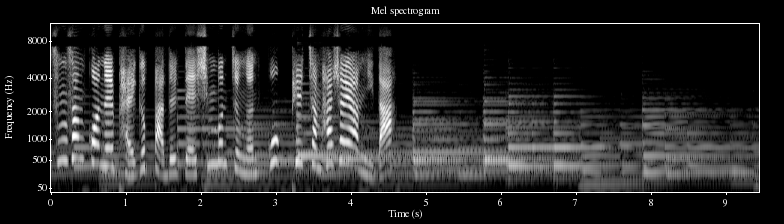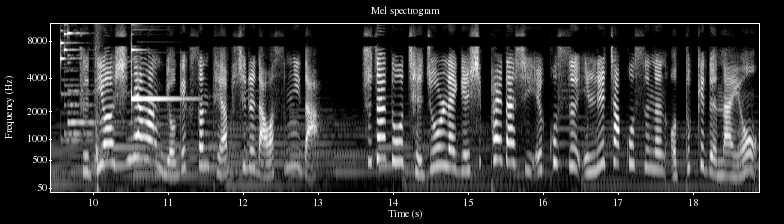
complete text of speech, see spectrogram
승선권을 발급받을 때 신분증은 꼭 필참하셔야 합니다. 드디어 신양항 여객선 대합실을 나왔습니다. 추자도 제주올레길 18-1 코스 1일차 코스는 어떻게 되나요?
